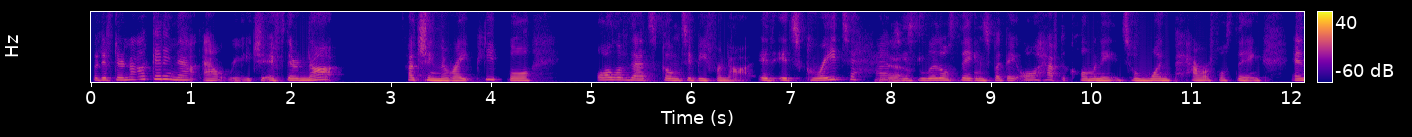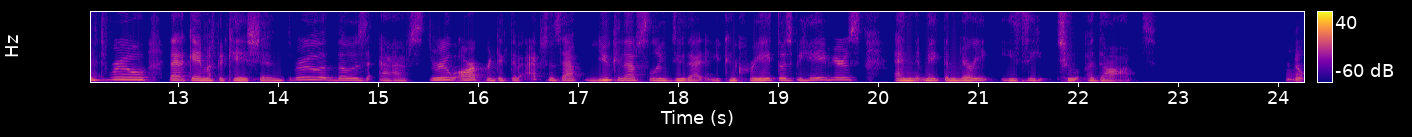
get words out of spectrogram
But if they're not getting that outreach, if they're not touching the right people, all of that's going to be for naught. It, it's great to have yeah. these little things, but they all have to culminate into one powerful thing. And through that gamification, through those apps, through our predictive actions app, you can absolutely do that. You can create those behaviors and make them very easy to adopt. You know,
